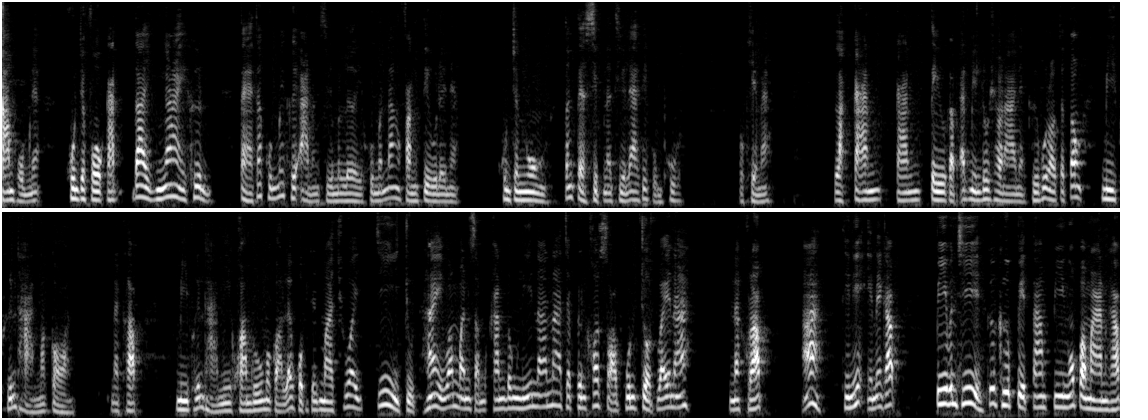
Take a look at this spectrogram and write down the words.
ตามผมเนี่ยคุณจะโฟกัสได้ง่ายขึ้น แต่ถ้าคุณไม่เคยอ่านหนังสือมาเลย คุณมานั่งฟังติวเลยเนี่ย คุณจะงงตั้งแต่ 10 นาทีแรกที่ผมพูด โอเคไหมหลักการการติวกับแอดมินลูกชาวนาเนี่ยคือพวกเราจะต้องมีพื้นฐานมาก่อนนะครับ มีพื้นฐานมีความรู้มาก่อน แล้วผมจะมาช่วยจี้จุดให้ว่ามันสำคัญตรงนี้นะน่าจะเป็นข้อสอบคุณจดไว้นะนะครับอะทีนี้เห็นไหมครับ ปีบัญชีก็คือปิดตามปีงบประมาณครับ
